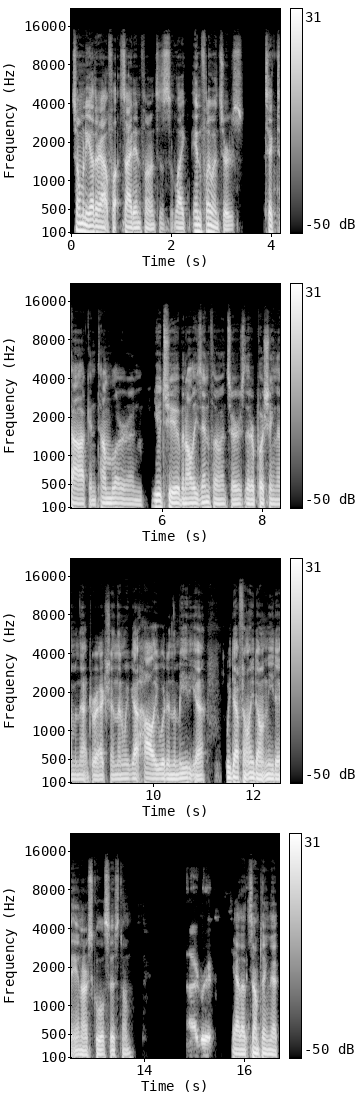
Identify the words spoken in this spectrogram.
so many other outside influences like influencers TikTok and Tumblr and YouTube and all these influencers that are pushing them in that direction. Then we've got Hollywood and the media. We definitely don't need it in our school system. I agree. Yeah, that's something that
